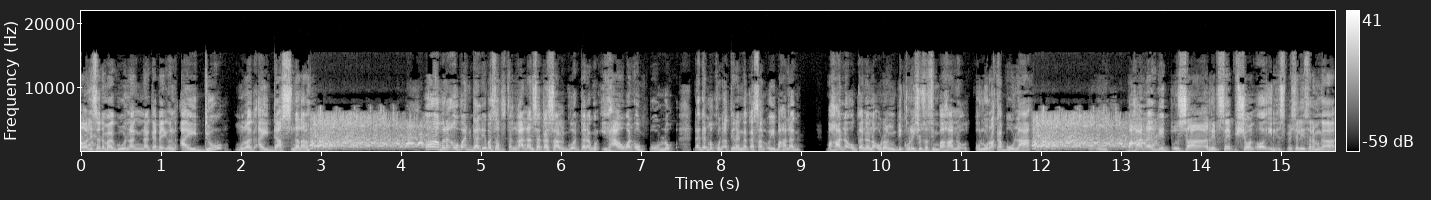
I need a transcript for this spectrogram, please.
Oh, lisa na magulang na kabay yung I do. Murag I das na lang. oh, manang uban gali ba sa tangalan sa kasalgod kanagong ihawan og pulo. Dagan man kun atin nga kasal. Oy, bahala. Bahala og kana na urang decoration sa simbahan o tulura ka bulak. Mm Bahala dito sa reception o oh, especially sa mga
